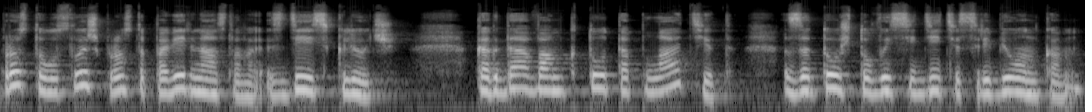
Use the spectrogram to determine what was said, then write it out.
Просто услышь, просто поверь на слово. Здесь ключ. Когда вам кто-то платит за то, что вы сидите с ребенком,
